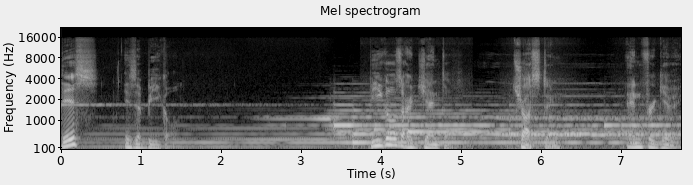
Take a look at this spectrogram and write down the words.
This is a beagle. Beagles are gentle, trusting, and forgiving.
